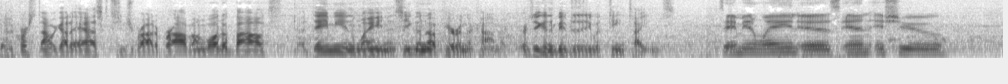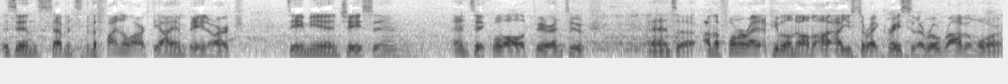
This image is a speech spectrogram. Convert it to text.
And of course, now we got to ask, since you brought up Robin, what about Damian Wayne? Is he going to appear in the comic, or is he going to be busy with Teen Titans? Damian Wayne is in issue, is in seventh, the final arc, the I Am Bane arc. Damian, Jason, and Dick will all appear, and Duke. And uh, I'm a former writer. People don't know. I'm, I I used to write Grayson. I wrote Robin War.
